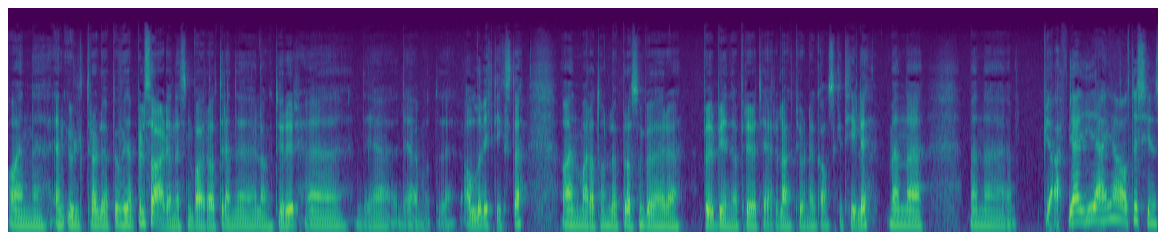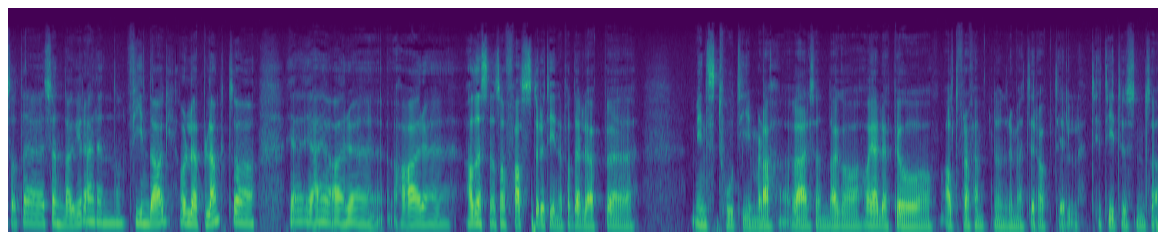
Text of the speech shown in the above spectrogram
Og en, en ultraløper, f.eks., så er det jo nesten bare å trene langturer. Det, det er det aller viktigste. Og en maratonløper også bør, bør begynne å prioritere langturene ganske tidlig. Men, men ja, jeg, jeg, har alltid syntes at uh, søndager er en fin dag å løpe langt. Og jeg, jeg har, har, har uh, nesten en sånn fast rutine på at jeg løper minst to timer da, hver søndag. Og, og, jeg løper jo alt fra 1500 meter opp til, til 10 000, så,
